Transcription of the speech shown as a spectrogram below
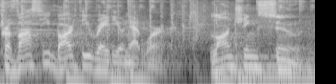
Pravasi Bharti Radio Network, launching soon.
